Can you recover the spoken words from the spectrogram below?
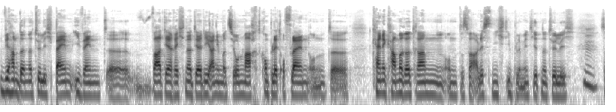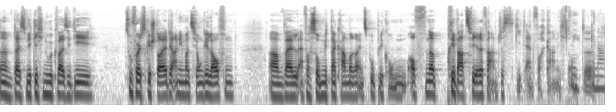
wir haben dann natürlich beim Event, äh, war der Rechner, der die Animation macht, komplett offline und äh, keine Kamera dran und das war alles nicht implementiert natürlich, hm. sondern da ist wirklich nur quasi die zufallsgesteuerte Animation gelaufen, äh, weil einfach so mit einer Kamera ins Publikum auf einer Privatsphäre veranstaltet, das geht einfach gar nicht. Nee, und äh, genau.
